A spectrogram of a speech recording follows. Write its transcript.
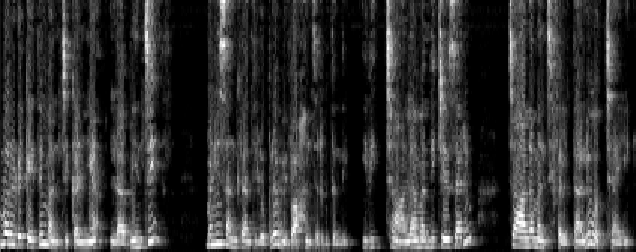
వరుడికైతే మంచి కన్య లభించి మళ్ళీ సంక్రాంతి లోపల వివాహం జరుగుతుంది. ఇది చాలామంది చేశారు. చాలా మంచి ఫలితాలు వచ్చాయి.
